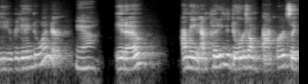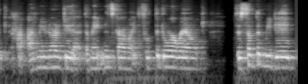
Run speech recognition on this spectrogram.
you're beginning to wonder. Yeah. You know? I mean i'm putting the doors on backwards like i don't even know how to do that. The maintenance guy like flip the door around there's something we did.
